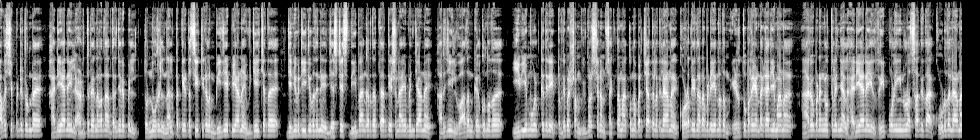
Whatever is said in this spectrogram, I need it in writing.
ആവശ്യപ്പെട്ടിട്ടുണ്ട്. ഹരിയാനയിൽ അടുത്തിടെ നടന്ന തെരഞ്ഞെടുപ്പിൽ തൊണ്ണൂറിൽ നാൽപ്പത്തിയെട്ട് സീറ്റുകളും ബി ജെ പിയാണ് വിജയിച്ചത്. ജനുവരി ഇരുപതിന് ജസ്റ്റിസ് ദീപാങ്കർ ദത്ത അധ്യക്ഷനായ ബെഞ്ചാണ് ഹർജിയിൽ വാദം കേൾക്കുന്നത്. ഇ വി എമ്മുകൾക്കെതിരെ പ്രതിപക്ഷം വിമർശനം ശക്തമാക്കുന്ന പശ്ചാത്തലത്തിലാണ് കോടതി നടപടിയെന്നതും എടുത്തു പറയേണ്ട കാര്യമാണ്. ആരോപണങ്ങൾ തെളിഞ്ഞാൽ ഹരിയാനയിൽ റീപോളിംഗിനുള്ള സാധ്യത കൂടുതലാണ്.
